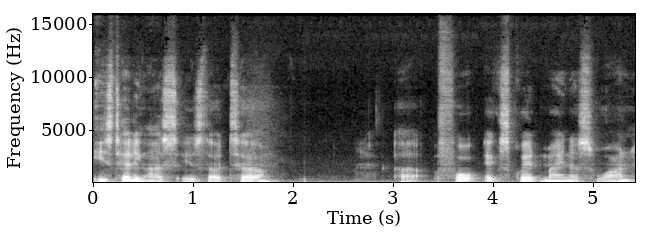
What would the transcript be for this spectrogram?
is telling us is that uh, uh, 4x squared minus 1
